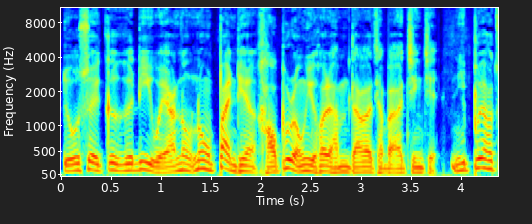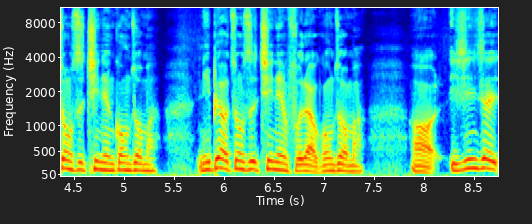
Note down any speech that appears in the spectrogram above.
游说各个立委啊，弄弄半天，好不容易后来他们大概才把它精简。你不要重视青年工作吗？你不要重视青年辅导工作吗？哦，已经在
